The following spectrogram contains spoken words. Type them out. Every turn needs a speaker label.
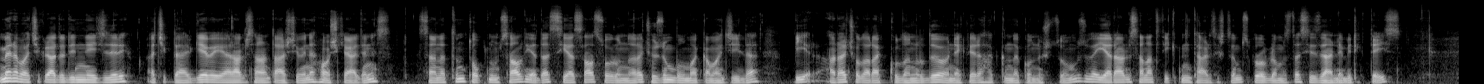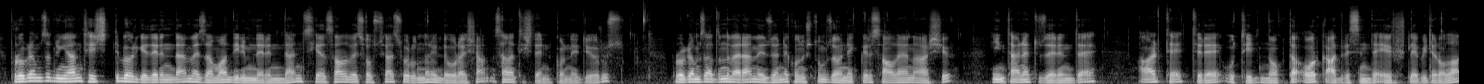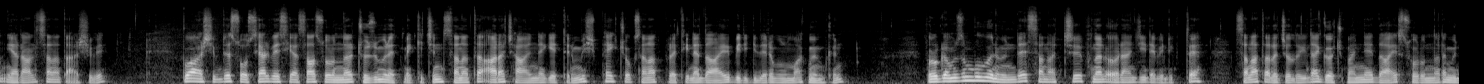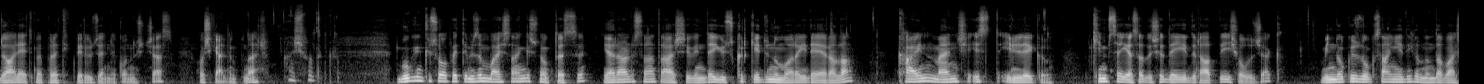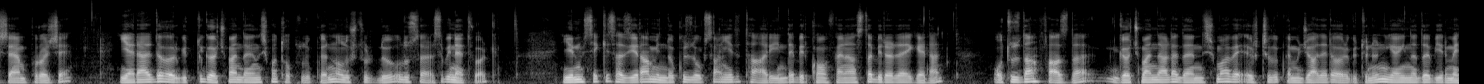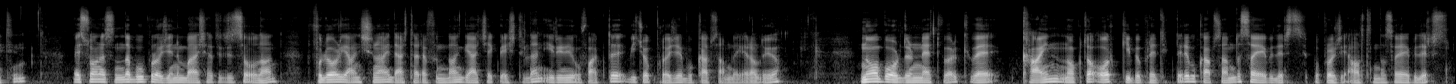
Speaker 1: Merhaba Açık Radyo dinleyicileri. Açık Dergi ve Yararlı Sanat Arşivine hoş geldiniz. Sanatın toplumsal ya da siyasal sorunlara çözüm bulmak amacıyla bir araç olarak kullanıldığı örnekleri hakkında konuştuğumuz ve yararlı sanat fikrini tartıştığımız programımızda sizlerle birlikteyiz. Programımızda dünyanın çeşitli bölgelerinden ve zaman dilimlerinden siyasal ve sosyal sorunlar ile uğraşan sanat işlerini konu ediyoruz. Programımıza adını veren ve üzerine konuştuğumuz örnekleri sağlayan arşiv, internet üzerinde arte-util.org adresinde erişilebilir olan yararlı sanat arşivi. Bu arşivde sosyal ve siyasal sorunlara çözüm üretmek için sanatı araç haline getirmiş pek çok sanat pratiğine dair bilgileri bulmak mümkün. Programımızın bu bölümünde sanatçı Pınar Öğrenci ile birlikte sanat aracılığıyla göçmenliğe dair sorunlara müdahale etme pratikleri üzerine konuşacağız. Hoş geldin Pınar.
Speaker 2: Hoş bulduk.
Speaker 1: Bugünkü sohbetimizin başlangıç noktası Yararlı Sanat Arşivinde 147 numarayla yer alan Kein Mensch ist illegal Kimse Yasa Dışı Değildir adlı iş olacak. 1997 yılında başlayan proje, yerelde örgütlü göçmen dayanışma topluluklarının oluşturduğu uluslararası bir network. 28 Haziran 1997 tarihinde bir konferansta bir araya gelen 30'dan fazla göçmenlerle dayanışma ve ırkçılıkla mücadele örgütünün yayınladığı bir metin ve sonrasında bu projenin başlatıcısı olan Florian Schneider tarafından gerçekleştirilen irili ufaklı birçok proje bu kapsamda yer alıyor. No Border Network ve kain.org gibi pratikleri bu kapsamda sayabiliriz. Bu proje altında sayabiliriz.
